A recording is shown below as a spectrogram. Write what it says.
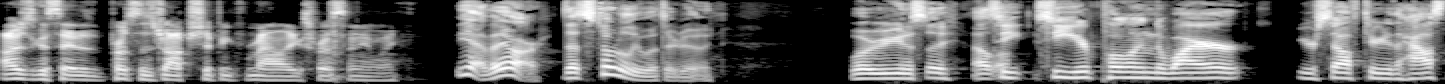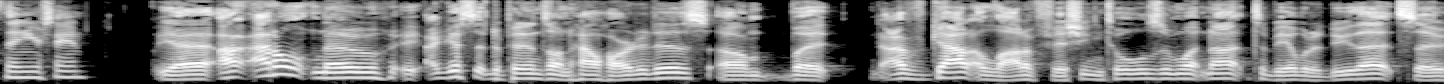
I was just gonna say that the person's drop shipping from AliExpress anyway. Yeah, they are. That's totally what they're doing. What were you going to say? Outlaw? So, so you're pulling the wire yourself through the house. Then you're saying? yeah, I, I don't know. I guess it depends on how hard it is. Um, but I've got a lot of fishing tools and whatnot to be able to do that. So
